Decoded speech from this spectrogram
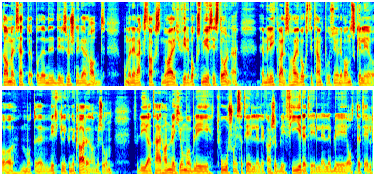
gammel setup og det, med de ressursene vi har hatt, og med den veksttaksten Nå har 24 vokst mye de siste årene, eh, men likevel så har vi vokst i tempo som gjør det vanskelig å måtte, virkelig kunne klare den ambisjonen. Fordi at her handler ikke om å bli to journalister til, eller kanskje bli fire til, eller bli åtte til.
